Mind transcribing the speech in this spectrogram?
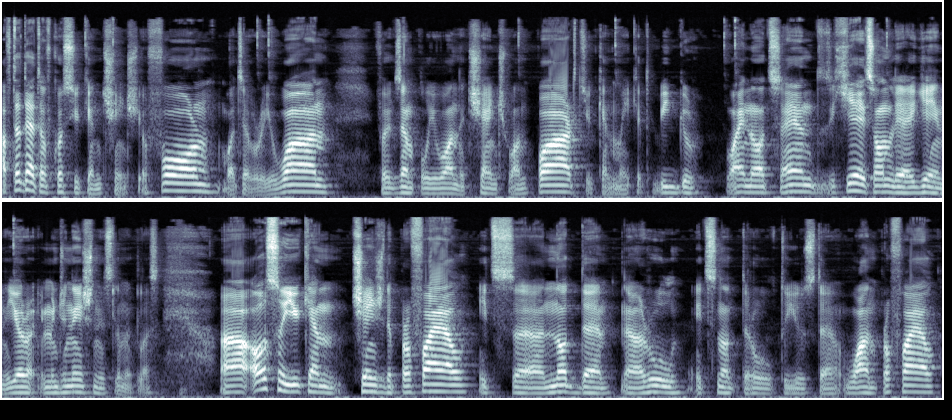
After that of course you can change your form whatever you want. For example you want to change one part you can make it bigger. Why not? And here it's only again your imagination is limitless. Uh, also you can change the profile. It's uh, not the uh, rule. It's not the rule to use the one profile.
